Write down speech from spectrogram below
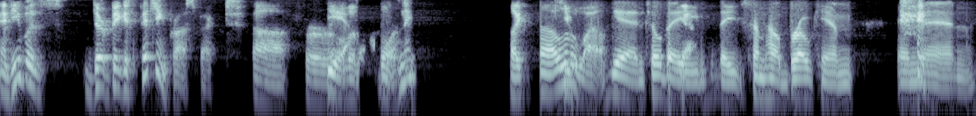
And he was their biggest pitching prospect uh, for yeah. a little while, wasn't he? Like uh, a little while, yeah, until they yeah. they somehow broke him, and then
